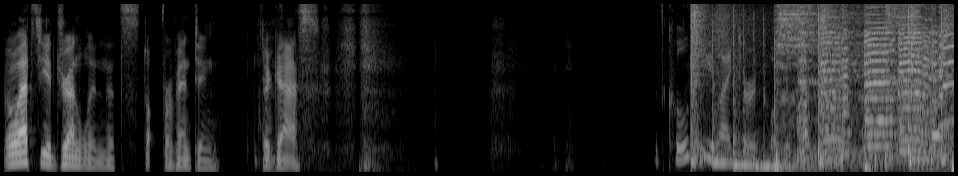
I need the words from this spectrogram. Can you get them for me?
Oh, that's the adrenaline that's stop preventing the gas. It's cool that you like to record your podcast.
